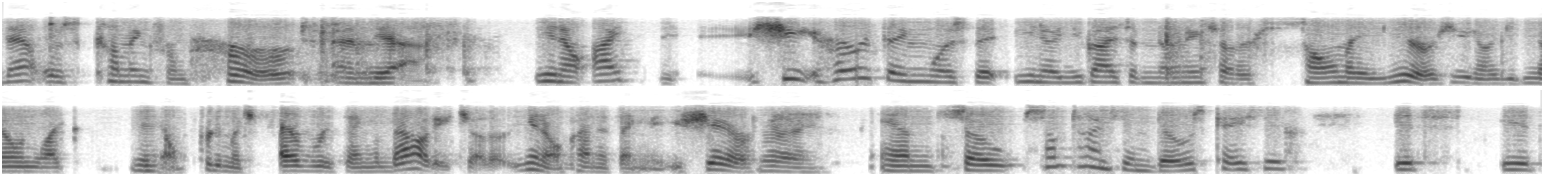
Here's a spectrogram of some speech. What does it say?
that was coming from her, and Yeah. you know I she her thing was that you know you guys have known each other so many years. You know you've known like you know pretty much everything about each other. You know, kind of thing that you share. Right. And so sometimes in those cases, it's it's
